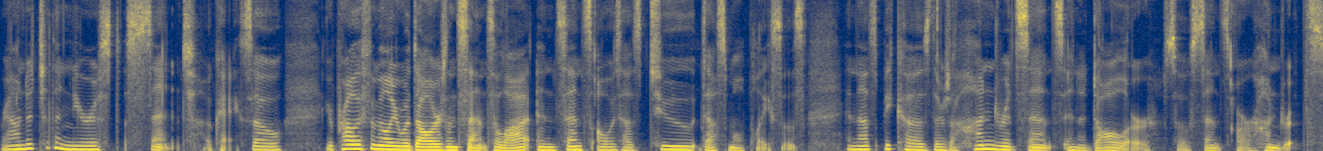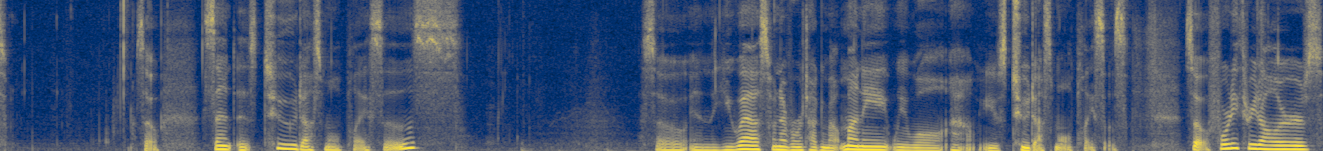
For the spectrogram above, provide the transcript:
Rounded to the nearest cent. Okay, so you're probably familiar with dollars and cents a lot, and cents always has two decimal places. And that's because there's a hundred cents in a dollar, so cents are hundredths. So cent is two decimal places. So in the US, whenever we're talking about money, we will uh, use two decimal places. So $43, eh,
